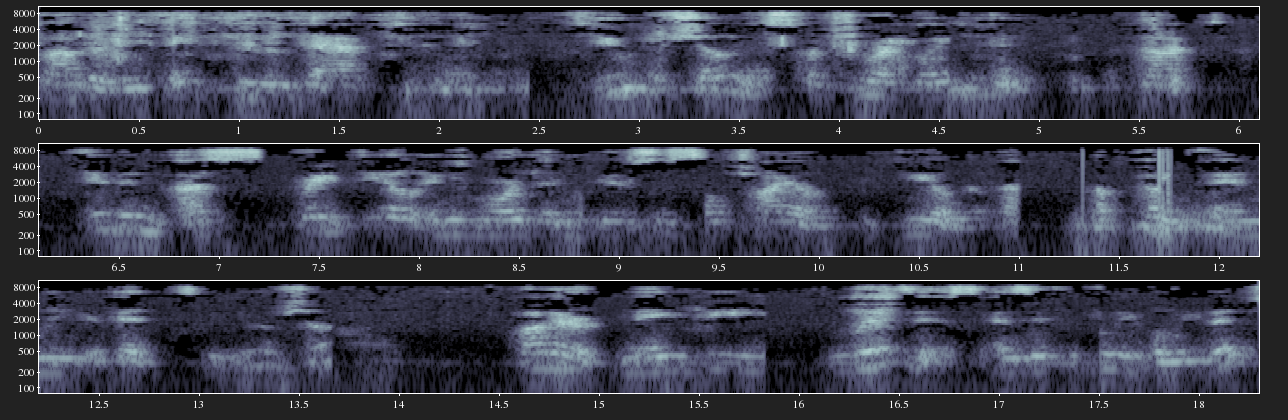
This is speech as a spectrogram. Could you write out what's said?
Father, we thank you that you have shown us what you are going to do. Not given us a great deal any more than gives a small child a deal about upcoming family events that you have shown. Father, may we live this as if we fully believe it.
